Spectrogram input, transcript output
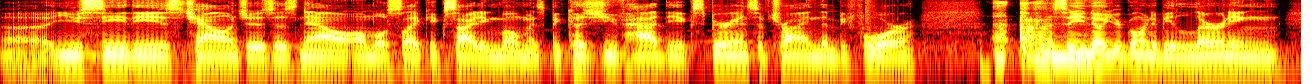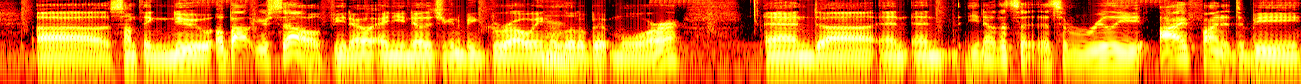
uh, you see these challenges as now almost like exciting moments because you've had the experience of trying them before. so you know you're going to be learning uh, something new about yourself, you know, and you know that you're going to be growing a little bit more. And uh, and and you know that's a that's a really I find it to be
